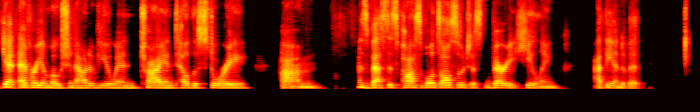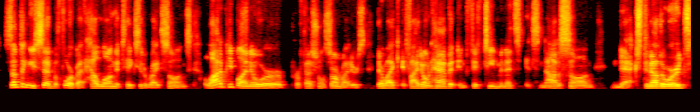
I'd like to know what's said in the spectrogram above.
get every emotion out of you and try and tell the story um, as best as possible. It's also just very healing at the end of it. Something you said before about how long it takes you to write songs. A lot of people I know are professional songwriters. They're like, if I don't have it in 15 minutes, it's not a song. Next. In other words,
